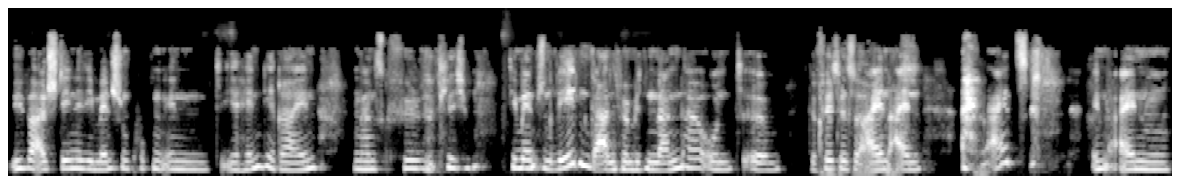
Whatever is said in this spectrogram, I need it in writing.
überall stehen ja die Menschen, gucken in ihr Handy rein und haben das Gefühl, wirklich, die Menschen reden gar nicht mehr miteinander und ähm, da fällt mir so ein, ein, ein, eins in einem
